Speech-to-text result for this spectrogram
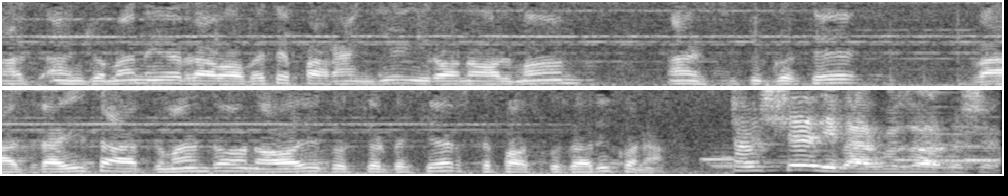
از انجمن روابط فرهنگی ایران و آلمان انستیتو گوته و از رئیس ارجمند آن آقای دکتر بکر سپاسگزاری کنم. هم شعری برگزار بشه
